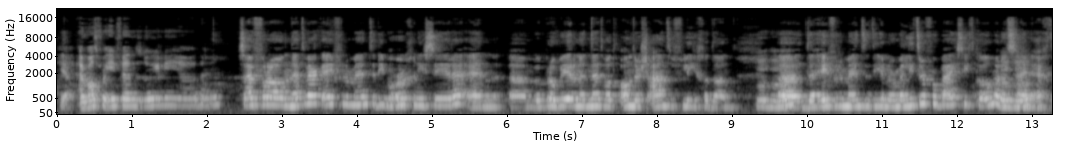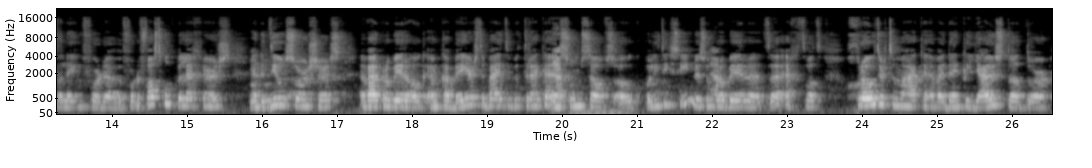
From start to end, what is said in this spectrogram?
Ja. En wat voor events doen jullie eh daarin? Het zijn vooral netwerkevenementen die we Mhm. organiseren. En ehm, we proberen het net wat anders aan te vliegen dan Mhm. Eh, de evenementen die je normaliter voorbij ziet komen, dat Mhm. zijn echt alleen voor de, voor de vastgoedbeleggers en de dealsourcers. En wij proberen ook MKB'ers erbij te betrekken en Ja. soms zelfs ook politici. Dus we Ja. proberen het eh, echt wat groter te maken. En wij denken juist dat door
